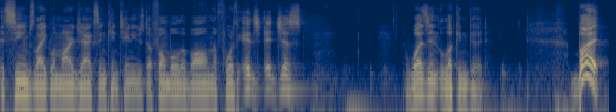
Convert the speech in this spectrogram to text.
It seems like Lamar Jackson continues to fumble the ball in the fourth. It's it just wasn't looking good. But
